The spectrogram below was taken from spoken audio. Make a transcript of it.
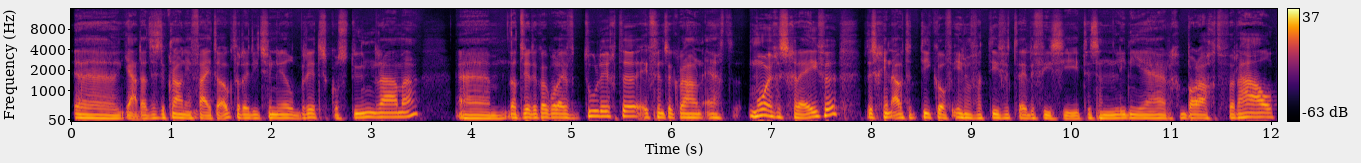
eh, ja, dat is The Crown in feite ook, traditioneel Brits kostuumdrama. Ehm, dat wil ik ook wel even toelichten. Ik vind The Crown echt mooi geschreven. Het is geen authentieke of innovatieve televisie. Het is een lineair gebracht verhaal.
